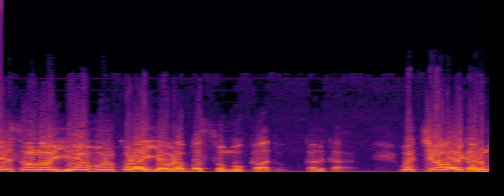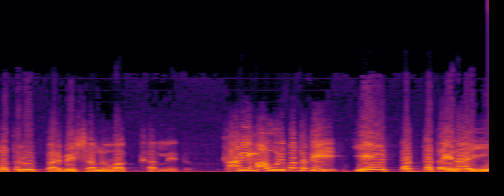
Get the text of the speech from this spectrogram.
దేశంలో ఏ ఊరు కూడా ఎవడబ్బ సొమ్ము కాదు. కనుక వచ్చే వారికి అనుమతులు పర్మిషన్లు అక్కర్లేదు. కానీ మా ఊరి పద్ధతి ఏ పద్ధతైనా ఈ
